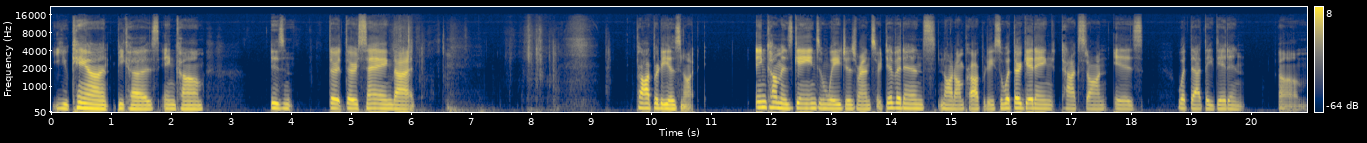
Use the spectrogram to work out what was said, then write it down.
you can't because income isn't. They're, they're saying that property is not. Income is gains and wages, rents, or dividends, not on property. So what they're getting taxed on is what that they didn't um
